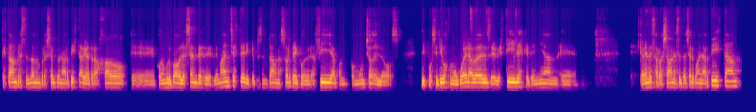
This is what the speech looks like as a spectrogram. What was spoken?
que estaban presentando un proyecto de un artista que ha trabajado eh, con un grupo de adolescentes de, Manchester y que presentaba una suerte de coreografía con, muchos de los dispositivos como wearables, eh, vestiles que tenían, que habían desarrollado en ese taller con el artista.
